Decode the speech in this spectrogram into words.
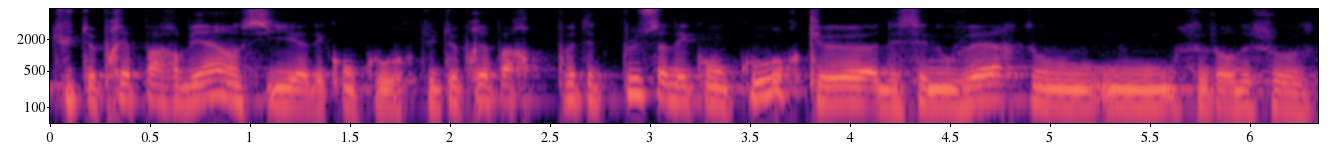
Tu te prépares bien aussi à des concours. Tu te prépares peut-être plus à des concours qu'à des scènes ouvertes ou, ce genre de choses.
